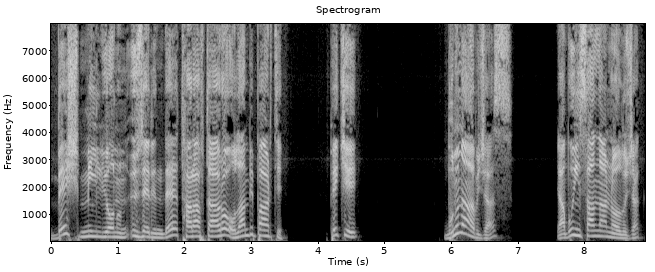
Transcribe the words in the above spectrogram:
5 milyonun üzerinde taraftarı olan bir parti. Peki bunu ne yapacağız? Ya bu insanlar ne olacak?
